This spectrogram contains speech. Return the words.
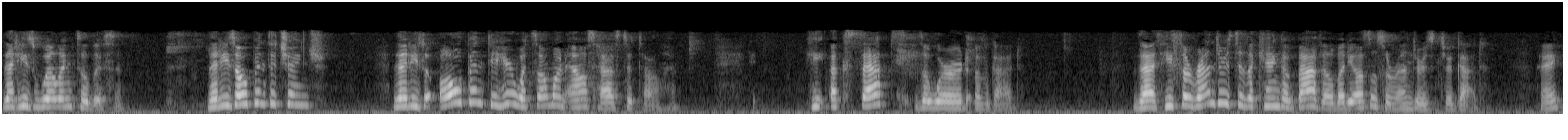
that he's willing to listen, that he's open to change, that he's open to hear what someone else has to tell him. He accepts the word of God that he surrenders to the king of Babel, but he also surrenders to God. Okay?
